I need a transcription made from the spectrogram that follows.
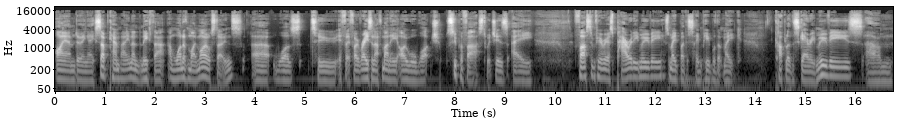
I am doing a sub campaign underneath that, and one of my milestones uh, was to if if I raise enough money, I will watch Superfast, which is a Fast and Furious parody movie. It's made by the same people that make couple of the scary movies, um,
